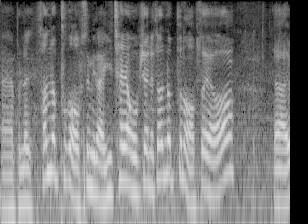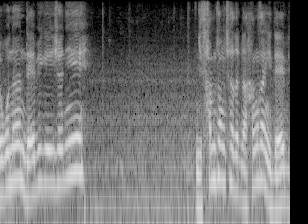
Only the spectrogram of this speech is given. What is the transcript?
아, 블랙 선루프가 없습니다. 이 차량 옵션에 선루프는 없어요. 자 요거는 내비게이션이 이 삼성 차들은 항상 이 내비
